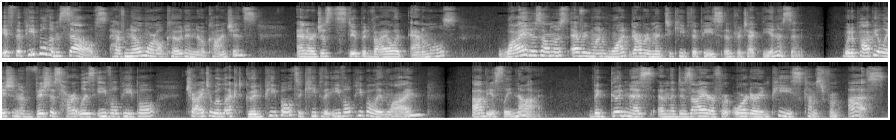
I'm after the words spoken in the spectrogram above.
If the people themselves have no moral code and no conscience and are just stupid, violent animals, why does almost everyone want government to keep the peace and protect the innocent? Would a population of vicious, heartless, evil people try to elect good people to keep the evil people in line? Obviously not. The goodness and the desire for order and peace comes from us,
